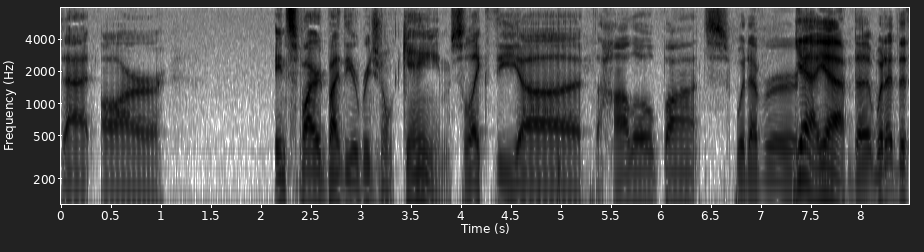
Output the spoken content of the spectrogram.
that are inspired by the original game so like the uh the hollow bots whatever yeah yeah the what the,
